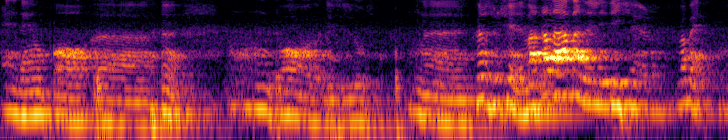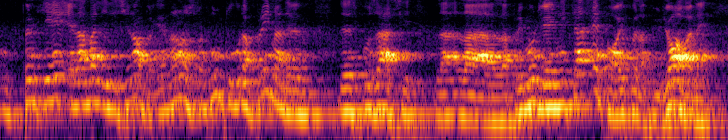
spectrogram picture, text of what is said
ed è un po', uh, un po disilluso. Uh, cosa succede? Va da Laban e gli dice, vabbè, perché e Laban gli dice no, perché nella nostra cultura prima deve, deve sposarsi la, la, la primogenita e poi quella più giovane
